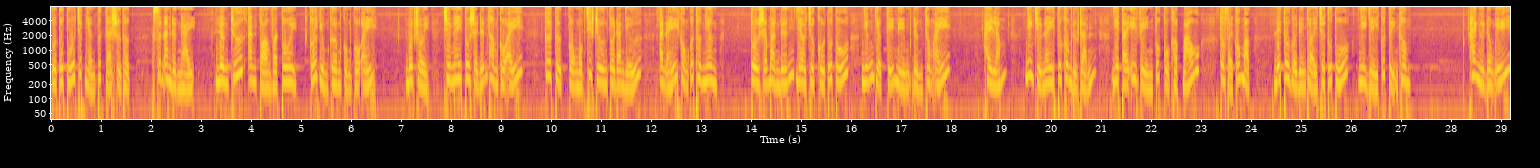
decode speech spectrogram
Cô Tố Tố chấp nhận tất cả sự thật. Xin anh đừng ngại. Lần trước anh Toàn và tôi có dùng cơm cùng cô ấy. Được rồi, Chiều nay tôi sẽ đến thăm cô ấy. Cơ thực còn một chiếc trường tôi đang giữ. Anh ấy không có thân nhân. Tôi sẽ mang đến giao cho cô Tố Tố Những vật kỷ niệm đựng trong ấy. Hay lắm, Nhưng chiều nay tôi không được rảnh, Vì tại y viện có cuộc họp báo. Tôi phải có mặt, Để tôi gọi điện thoại cho Tố Tố, Như vậy có tiện không? Hai người đồng ý.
